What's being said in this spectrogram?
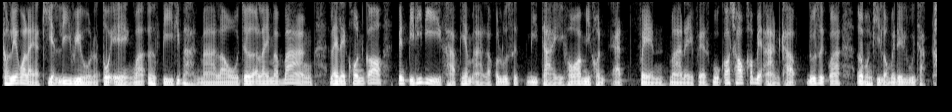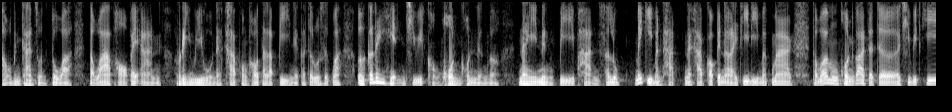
เขาเรียกว่าอะไรอะเขียนรีวิวนะตัวเองว่าเออปีที่ผ่านมาเราเจออะไรมาบ้าง หลายๆคนก็เป็นปีที่ดีครับพี่แอมอ่านแล้วก็รู้สึกดีใจ เพราะว่ามีคนแอดเฟนมาใน Facebook ก็ชอบเข้าไปอ่านครับรู้สึกว่าเออบางทีเราไม่ได้รู้จักเขาเป็นการส่วนตัว แต่ว่าพอไปอ่านรีวิวนะครับของเขาแต่ละปีเนี่ยก็จะรู้สึกว่าเออก็ได้เห็นชีวิตของคนคนหนึ่งเนาะ ใน 1 ปีผ่านสรุปไม่กี่บรรทัดนะครับ ก็เป็นอะไรที่ดีมากๆ แต่ว่าบางคนก็อาจจะเจอชีวิตที่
